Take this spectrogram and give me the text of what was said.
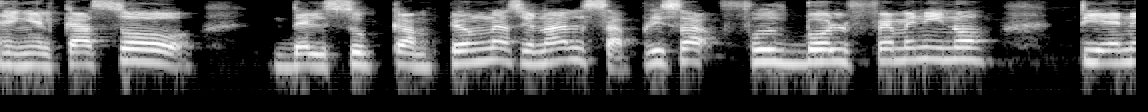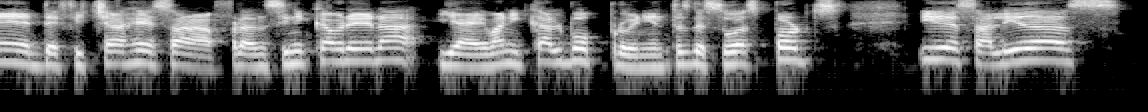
En el caso del subcampeón nacional, Saprisa Fútbol Femenino, tiene de fichajes a Francini Cabrera y a Evani Calvo, provenientes de Suba Sports, y de salidas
